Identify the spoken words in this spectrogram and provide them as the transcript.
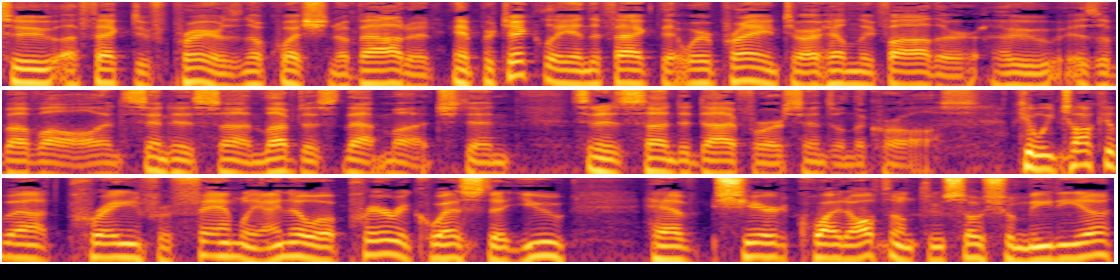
to effective prayer. There's no question about it. And particularly in the fact that we're praying to our Heavenly Father who is above all and sent His Son, loved us that much, and sent His Son to die for our sins on the cross. Can we talk about praying for family? I know a prayer request that you have shared quite often through social media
